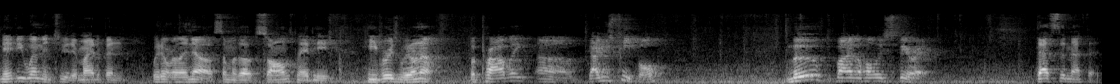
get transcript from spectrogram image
Maybe women too. There might have been. We don't really know. Some of the Psalms, maybe Hebrews. We don't know. But probably uh, God used people, moved by the Holy Spirit. That's the method.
